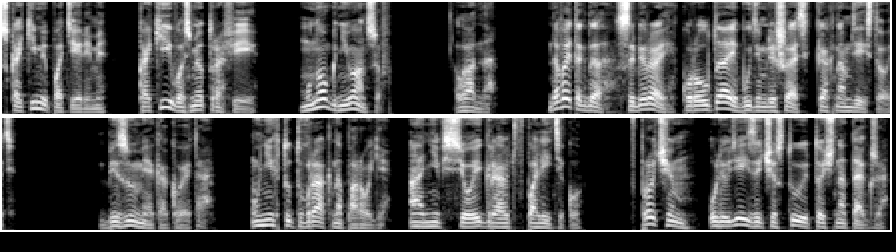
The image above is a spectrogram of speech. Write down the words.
С какими потерями? Какие возьмет трофеи? Много нюансов. Ладно, давай тогда собирай Курултай и будем решать, как нам действовать». Безумие какое-то. У них тут враг на пороге. Они все играют в политику. Впрочем, у людей зачастую точно так же.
